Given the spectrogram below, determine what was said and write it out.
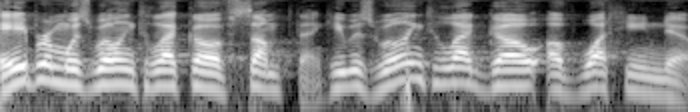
Abram was willing to let go of something. He was willing to let go of what he knew.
